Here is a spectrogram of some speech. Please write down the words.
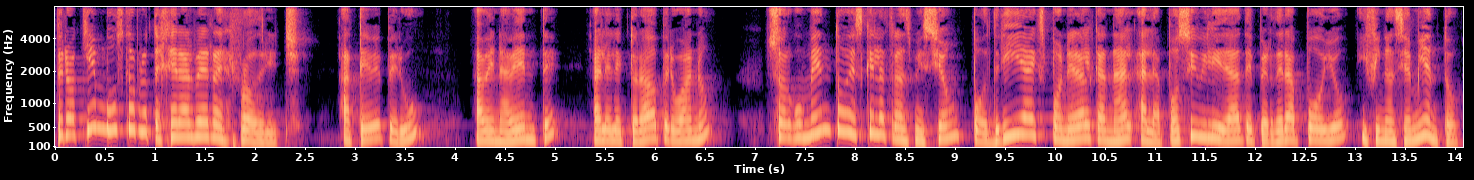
Pero ¿a quién busca proteger Álvarez Rodríguez? ¿A TV Perú? ¿A Benavente? ¿Al electorado peruano? Su argumento es que la transmisión podría exponer al canal a la posibilidad de perder apoyo y financiamiento,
